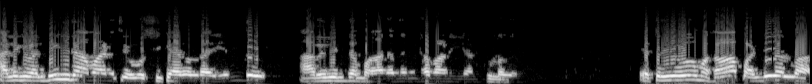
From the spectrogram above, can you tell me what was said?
അല്ലെങ്കിൽ വാൽമീകി രാമായണത്തെ വിമർശിക്കാനുള്ള എന്ത് അറിവിന്റെ മാനദണ്ഡമാണ് ഇയാൾക്കുള്ളത്? എത്രയോ മഹാപണ്ഡിതന്മാർ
